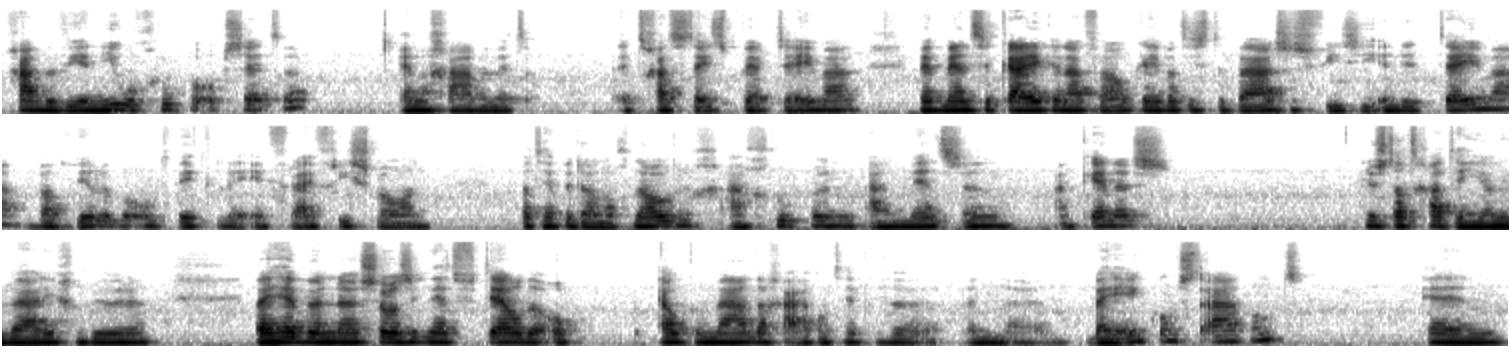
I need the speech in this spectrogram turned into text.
gaan we weer nieuwe groepen opzetten. En dan gaan we met, het gaat steeds per thema, met mensen kijken naar van oké, wat is de basisvisie in dit thema? Wat willen we ontwikkelen in Vrij Friesland? Wat hebben we dan nog nodig aan groepen, aan mensen, aan kennis? Dus dat gaat in januari gebeuren. Wij hebben, eh, zoals ik net vertelde, op elke maandagavond hebben we een uh, bijeenkomstavond. En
